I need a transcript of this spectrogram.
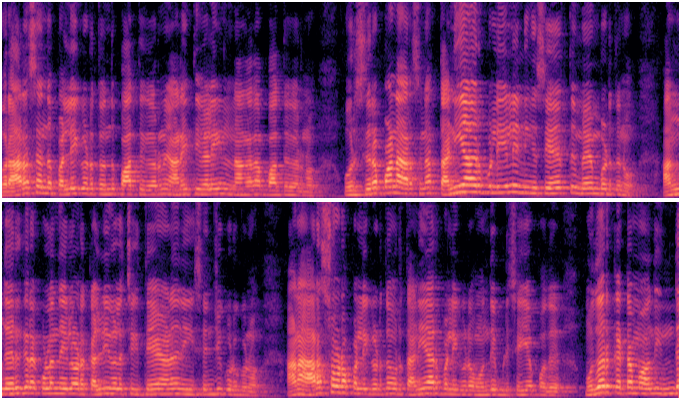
ஒரு அரசு அந்த பள்ளிக்கூடத்தை வந்து பார்த்துக்கிறணும். அனைத்து வேலைகளும் நாங்கள் தான் பார்த்துக்கிறணும். ஒரு சிறப்பான அரசுனா தனியார் பள்ளிகளை நீங்கள் சேர்த்து மேம்படுத்தணும். அங்கே இருக்கிற குழந்தைகளோட கல்வி வளர்ச்சிக்கு தேவையானதை நீங்கள் செஞ்சு கொடுக்கணும். ஆனால் அரசோட பள்ளிக்கூடத்தை ஒரு தனியார் பள்ளிக்கூடம் வந்து இப்படி செய்ய போகுது. முதற்கட்டமாக வந்து இந்த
